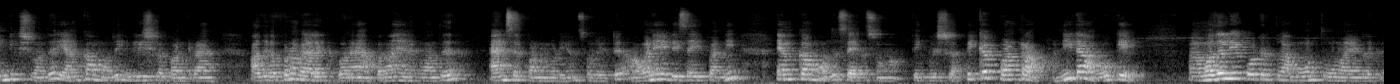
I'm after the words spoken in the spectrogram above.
இங்கிலீஷ் வந்து எம்காம் வந்து இங்கிலீஷில் பண்ணுறேன் அதுக்கப்புறம் வேலைக்கு போகிறேன் அப்போ தான் எனக்கு வந்து ஆன்சர் பண்ண முடியும்னு சொல்லிட்டு அவனே டிசைட் பண்ணி எம்காம் வந்து சேர்க்க சொன்னான். இங்கிலீஷில். பிக்கப் பண்ணுறான் பண்ணிட்டான். ஓகே முதல்லயே போட்டிருக்கலாமோன்னு தோணும் எங்களுக்கு.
